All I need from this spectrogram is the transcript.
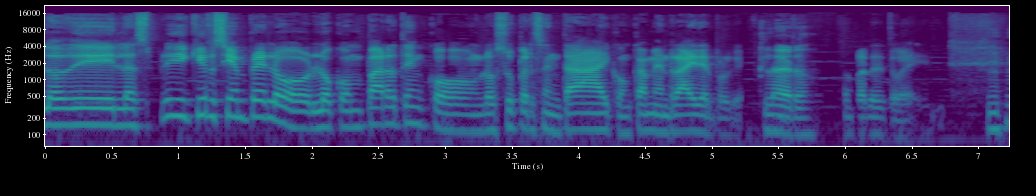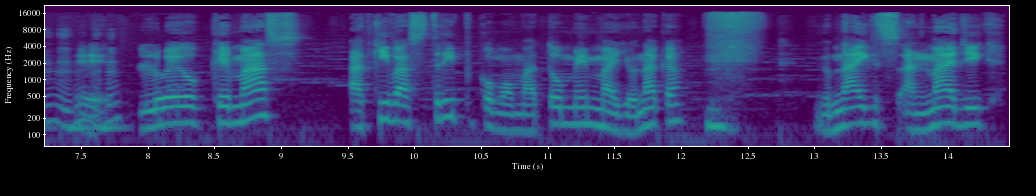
lo de las Pretty Cure siempre lo, lo comparten con los Super Sentai, con Kamen Rider, porque Claro. comparte todo ahí. Eh, luego, ¿qué más? Akiba Strip como Matome Mayonaka. Knights and Magic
